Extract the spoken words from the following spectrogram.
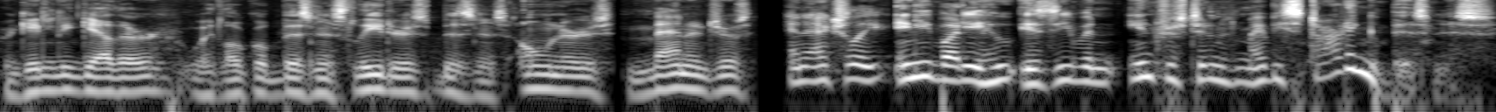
We're getting together with local business leaders, business owners, managers, and actually anybody who is even interested in maybe starting a business.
